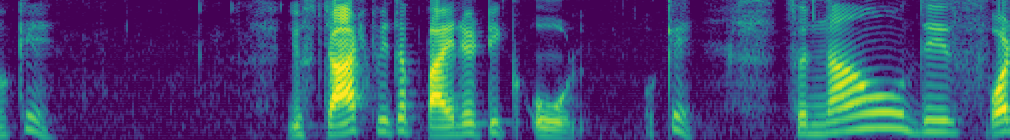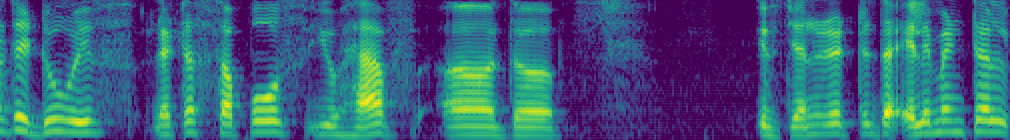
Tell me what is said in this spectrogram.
okay. You start with a pyritic ore. Okay. So now this what they do is let us suppose you have uh, the is generated the elemental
